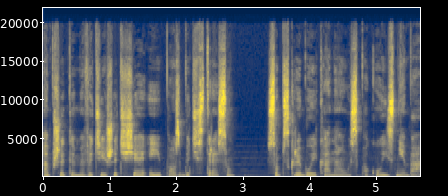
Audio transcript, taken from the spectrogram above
a przy tym wyciszyć się i pozbyć stresu, subskrybuj kanał Spokój z Nieba.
